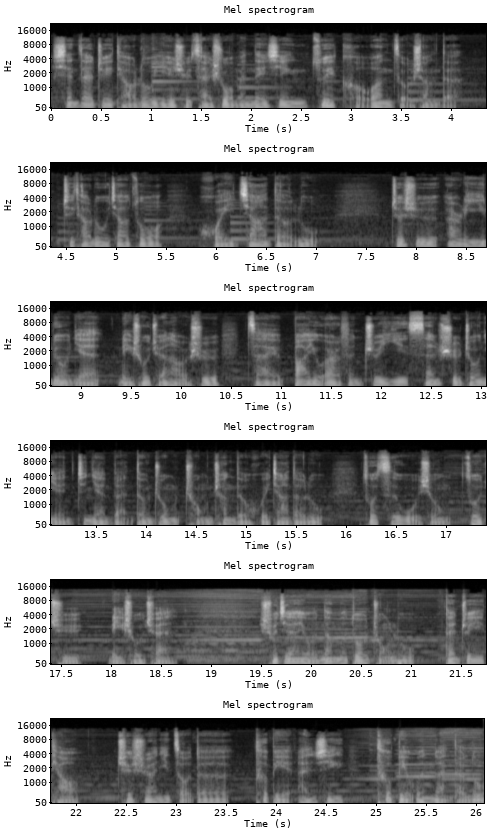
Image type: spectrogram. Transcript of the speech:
现在这条路也许才是我们内心最渴望走上的。这条路叫做回家的路。这是二零一六年李寿全老师在八又二分之一三十周年纪念版当中重唱的《回家的路》，作词武雄，作曲李寿全。世间有那么多种路，但这一条却是让你走得特别安心、特别温暖的路，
